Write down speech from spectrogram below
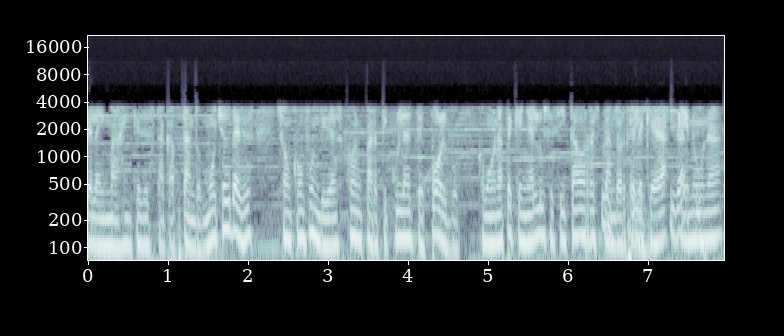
de la imagen que se está captando. Muchas veces son confundidas con partículas de polvo, como una pequeña lucecita o resplandor que le queda en una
